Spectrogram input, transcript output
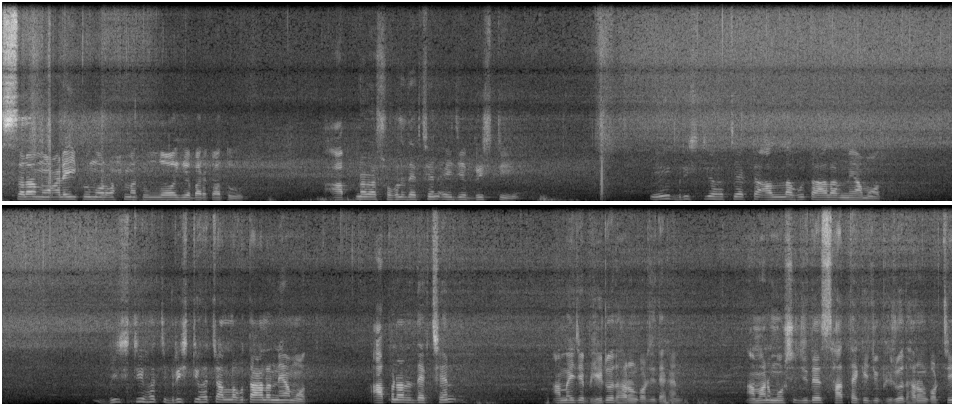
আসসালামু আলাইকুম রহমতুল্লাহ বারকাতু আপনারা সকলে দেখছেন এই যে বৃষ্টি। এই বৃষ্টি হচ্ছে একটা আল্লাহ তালার নিয়ামত। বৃষ্টি হচ্ছে বৃষ্টি হচ্ছে আল্লাহ তালার নিয়ামত। আপনারা দেখছেন, আমি এই যে ভিডিও ধারণ করছি, দেখেন। আমার মসজিদের সাথ কিছু ভিডিও ধারণ করছি।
